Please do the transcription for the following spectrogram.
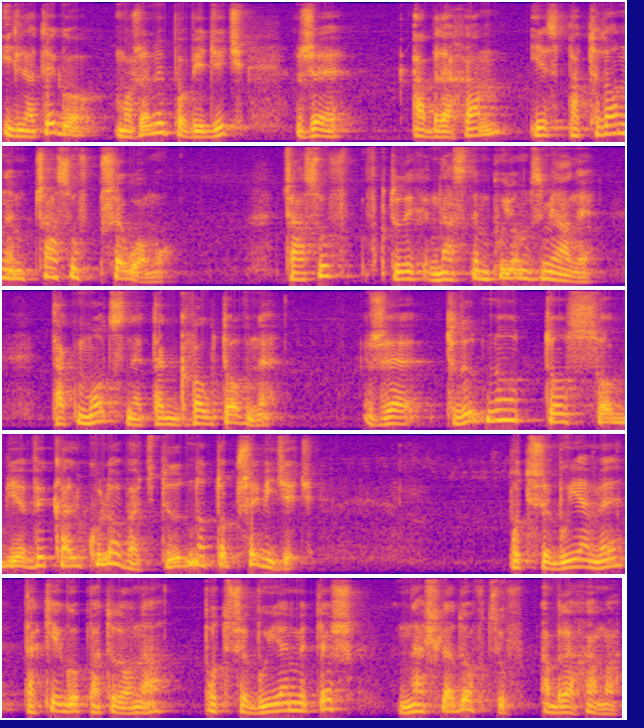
I dlatego możemy powiedzieć, że Abraham jest patronem czasów przełomu. Czasów, w których następują zmiany, tak mocne, tak gwałtowne, że trudno to sobie wykalkulować, trudno to przewidzieć. Potrzebujemy takiego patrona, potrzebujemy też naśladowców Abrahama,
